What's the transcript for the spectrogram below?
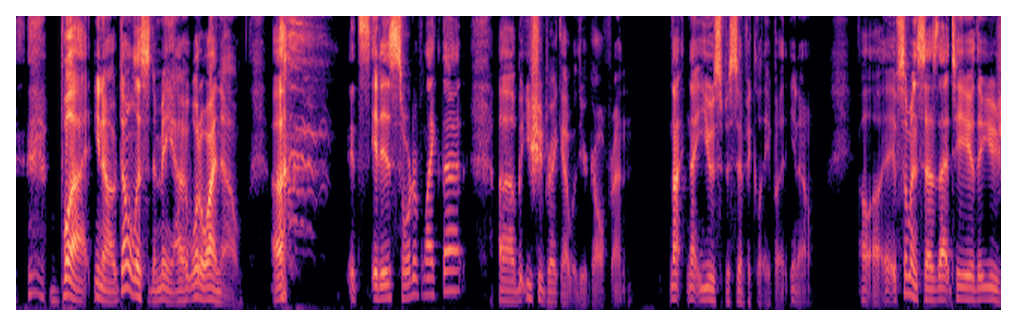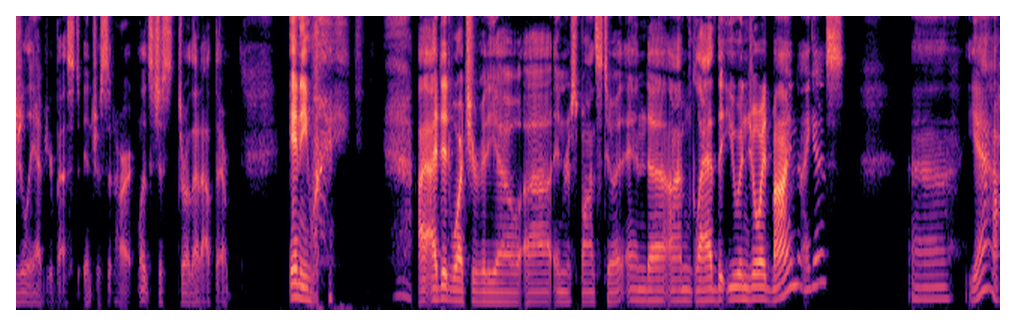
but you know don't listen to me. I, what do I know? Uh, it's it is sort of like that, uh, but you should break up with your girlfriend. Not not you specifically, but you know. Uh, if someone says that to you, they usually have your best interest at heart. Let's just throw that out there. Anyway, I, I did watch your video uh, in response to it, and uh, I'm glad that you enjoyed mine. I guess. Uh, yeah.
